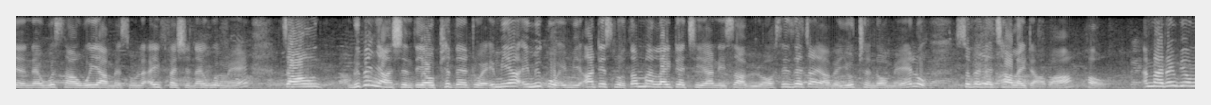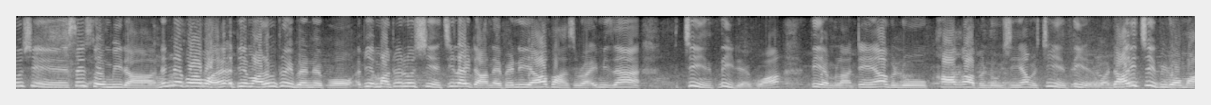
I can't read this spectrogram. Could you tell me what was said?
ရင်နဲ့ဝတ်စားဝတ်ရမယ်ဆိုလဲအဲ့ fashion တိုင်းဝတ်မယ်အကြောင်းလူပညာရှင်တယောက်ဖြစ်တဲ့အတွက်အမေကအမေကိုအမေ artist လို့သတ်မှတ်လိုက်တဲ့ခြေကနေစပြီးတော့စိတ်ဆက်ကြရပဲရုပ်ထင်တော့မယ်လို့စွပ်ဖက်တဲ့ချလိုက်တာပါဟုတ်အမှန်တိုင်းပြောလို့ရှိရင်စိတ်ဆိုးမိတာနည်းနည်းပါးပါအပြင်မှာလည်းမတွေ့ဘဲနဲ့ပေါ့အပြင်မှာတွေ့လို့ရှိရင်ကြည့်လိုက်တာနဲ့ဘယ်နေရာပါဆိုတာအမေစမ်းကြည့်ရင်သိတယ်ကွာသိရမလားတင်ရဘလို့ခါကဘလို့ရင်ရဘလို့ကြည့်ရင်သိတယ်ကွာဒါကြီးကြည့်ပြီးတော့မှ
